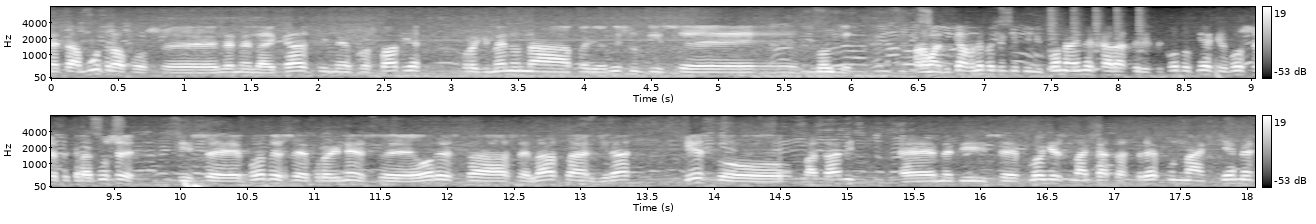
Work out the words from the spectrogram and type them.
με τα μούτρα, όπως ε, λέμε λαϊκά, στην ε, προσπάθεια προκειμένου να περιορίσουν τις ε, φλόγε. Πραγματικά βλέπετε και την εικόνα, είναι χαρακτηριστικό το τι ακριβώς επικρατούσε τι ε, πρώτες πρωινές ώρες στα Σελά, στα Αργυρά και στο Πλατάνι ε, με τις ε, φλόγες να καταστρέφουν, να καίνε ε,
